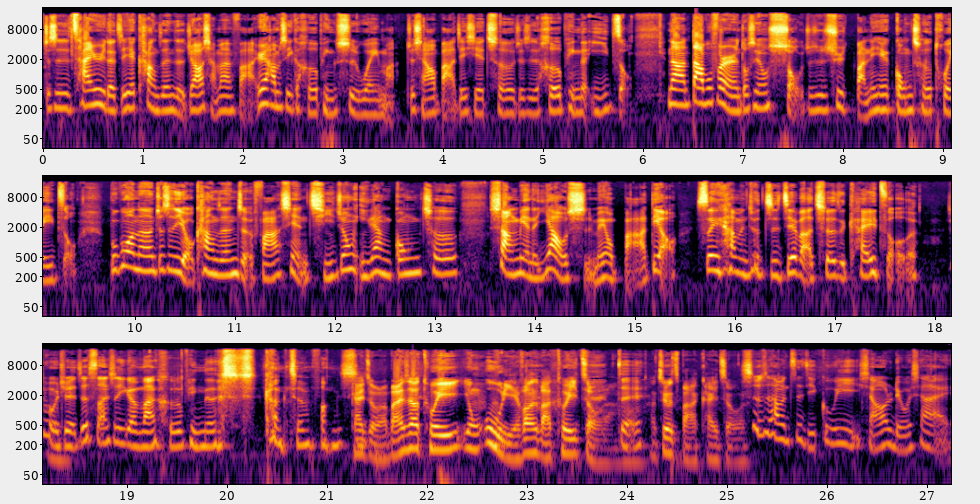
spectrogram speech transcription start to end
就是参与的这些抗争者就要想办法，因为他们是一个和平示威嘛，就想要把这些车就是和平的移走。那大部分人都是用手就是去把那些公车推走。不过呢，就是有抗争者发现其中一辆公车上面的钥匙没有拔掉，所以他们就直接把。把车子开走了，就我觉得这算是一个蛮和平的 抗争方式。开走了，本来是要推用物理的方式把它推走了，对，最后是把它开走了。是不是他们自己故意想要留下来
